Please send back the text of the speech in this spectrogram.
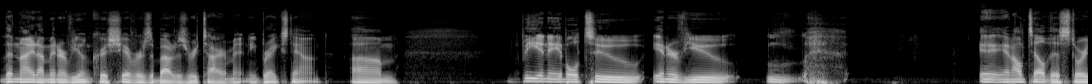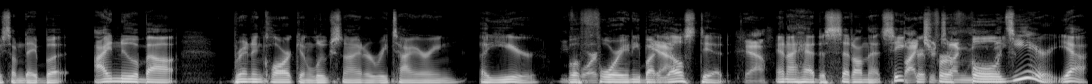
the night I'm interviewing Chris Shivers about his retirement and he breaks down. Um, being able to interview, and I'll tell this story someday, but I knew about Brendon Clark and Luke Snyder retiring a year before, Before. anybody Yeah. else did. Yeah. And I had to sit on that secret for a full moments. year. Yeah.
